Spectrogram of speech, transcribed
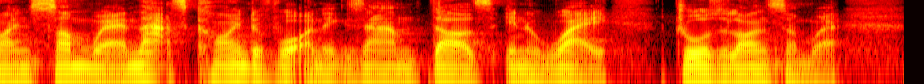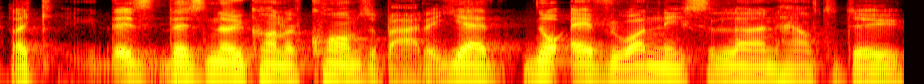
line somewhere and that's kind of what an exam does in a way draws a line somewhere. Like there's there's no kind of qualms about it. Yeah not everyone needs to learn how to do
